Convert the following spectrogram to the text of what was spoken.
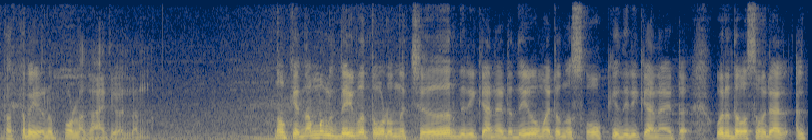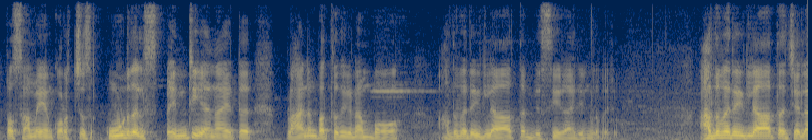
അതത്ര എളുപ്പമുള്ള കാര്യമല്ലെന്ന്. നോക്കിയേ നമ്മൾ ദൈവത്തോടൊന്ന് ചേർന്നിരിക്കാനായിട്ട് ദൈവമായിട്ടൊന്ന് സോക്ക് ചെയ്തിരിക്കാനായിട്ട് ഒരു ദിവസം ഒരു അല്പസമയം കുറച്ച് കൂടുതൽ സ്പെൻഡ് ചെയ്യാനായിട്ട് പ്ലാനും പദ്ധതി ഇടുമ്പോൾ അതുവരെ ഇല്ലാത്ത ബിസി കാര്യങ്ങൾ വരും. അതുവരെ ഇല്ലാത്ത ചില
